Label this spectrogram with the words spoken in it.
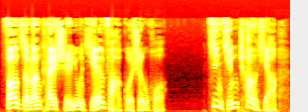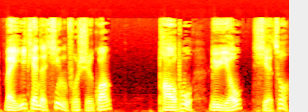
方子鸾开始用减法过生活，尽情畅想每一天的幸福时光，跑步、旅游、写作。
